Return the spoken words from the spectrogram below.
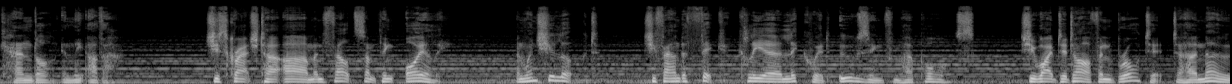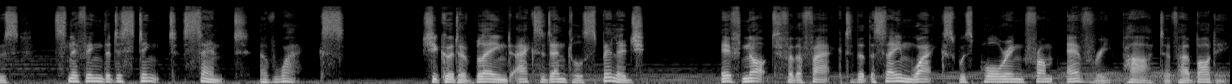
candle in the other. She scratched her arm and felt something oily, and when she looked, she found a thick, clear liquid oozing from her pores. She wiped it off and brought it to her nose, sniffing the distinct scent of wax. She could have blamed accidental spillage, if not for the fact that the same wax was pouring from every part of her body.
